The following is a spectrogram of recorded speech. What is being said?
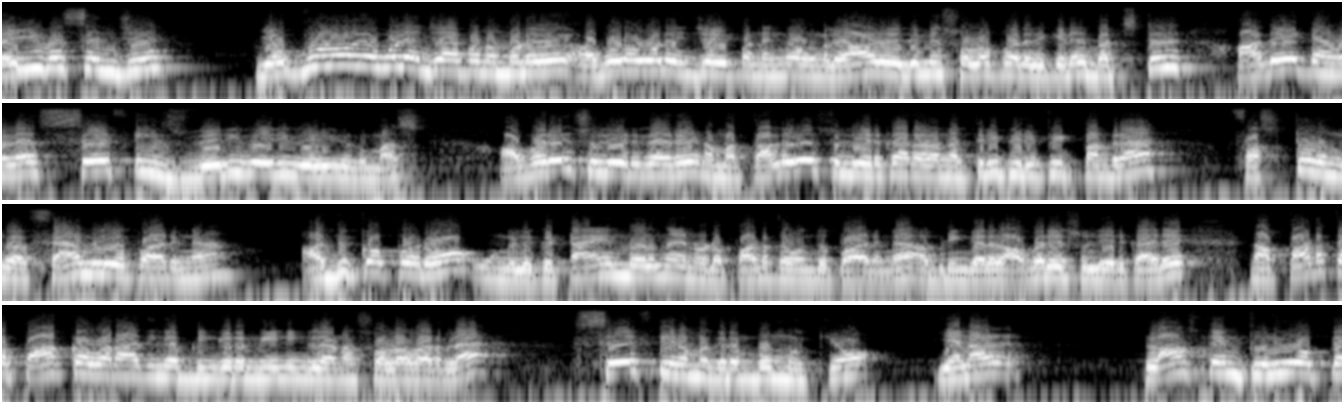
தயவு செஞ்சு எவ்வளோ எவ்வளோ என்ஜாய் பண்ண முடியும் அவ்வளோ எவ்வளோ என்ஜாய் பண்ணுங்க. உங்களை யாரும் எதுவுமே சொல்ல போறது கிடையாது. பட் ஸ்டில் அதே டைம்ல safety is very very very must அவரே சொல்லியிருக்காரு நம்ம தலையே சொல்லியிருக்காரு அதை நான் திருப்பி ரிப்பீட் பண்றேன். ஃபர்ஸ்ட் உங்க ஃபேமிலியை பாருங்க. அதுக்கப்புறம் உங்களுக்கு டைம் இருந்தால் என்னோட படத்தை வந்து பாருங்க அப்படிங்கறது அவரே சொல்லியிருக்காரு. நான் படத்தை பார்க்க வராதீங்க அப்படிங்கிற மீனிங்ல நான் சொல்ல வரல. சேஃப்டி நமக்கு ரொம்ப முக்கியம். ஏன்னால் லாஸ்ட் டைம் துணிவப்ப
